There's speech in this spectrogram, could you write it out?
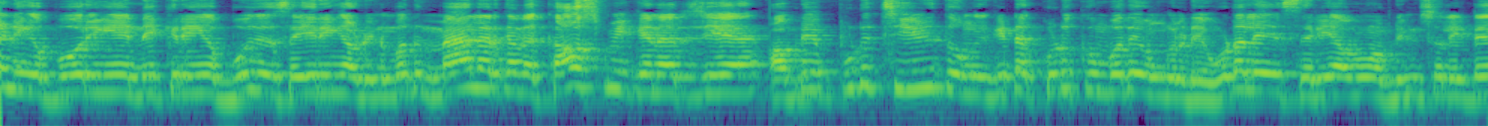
கோயில்ல நீங்க போறீங்க நிக்கிறீங்க பூஜை செய்றீங்க அப்படின்னும் போது மேல இருக்க அந்த காஸ்மிக் எனர்ஜியை அப்படியே பிடிச்சி இழுத்து உங்ககிட்ட கொடுக்கும் போதே உங்களுடைய உடலே சரியாகும் அப்படின்னு சொல்லிட்டு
